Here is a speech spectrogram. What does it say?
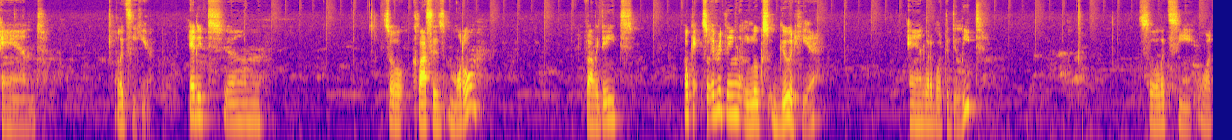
and let's see here edit um, so classes model validate okay so everything looks good here and what about the delete? So let's see what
